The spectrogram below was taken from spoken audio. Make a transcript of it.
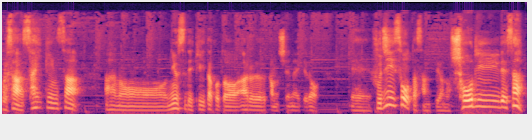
これさ、最近さ、あのー、ニュースで聞いたことあるかもしれないけど、えー、藤井聡太さんっていうあの、将棋でさ、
